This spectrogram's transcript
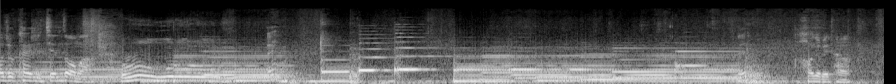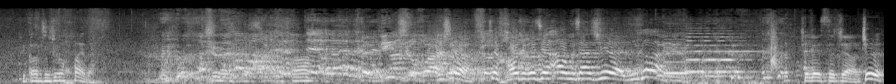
后就开始间奏嘛。呜呜呜！哎，哎，好久没弹了，这钢琴是个坏的。是的，是的，啊肯定是坏的。不是，这好几个键按不下去，你看。就类似这样，就是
